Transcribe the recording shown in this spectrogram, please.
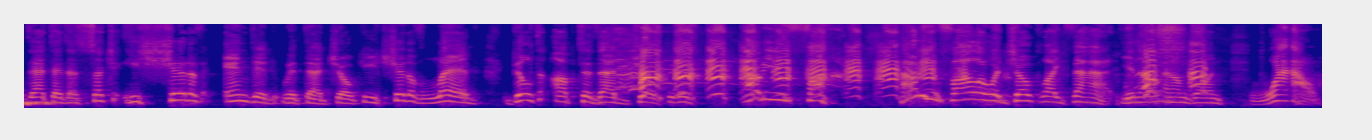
that that that's such he should have ended with that joke. He should have led built up to that joke because how do you how do you follow a joke like that you know? And i'm going wow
